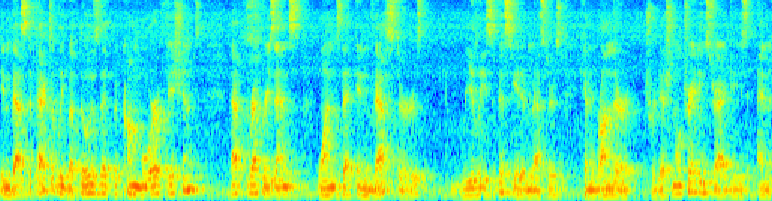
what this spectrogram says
invest effectively, but those that become more efficient, that represents ones that investors, really sophisticated investors, can run their traditional trading strategies and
